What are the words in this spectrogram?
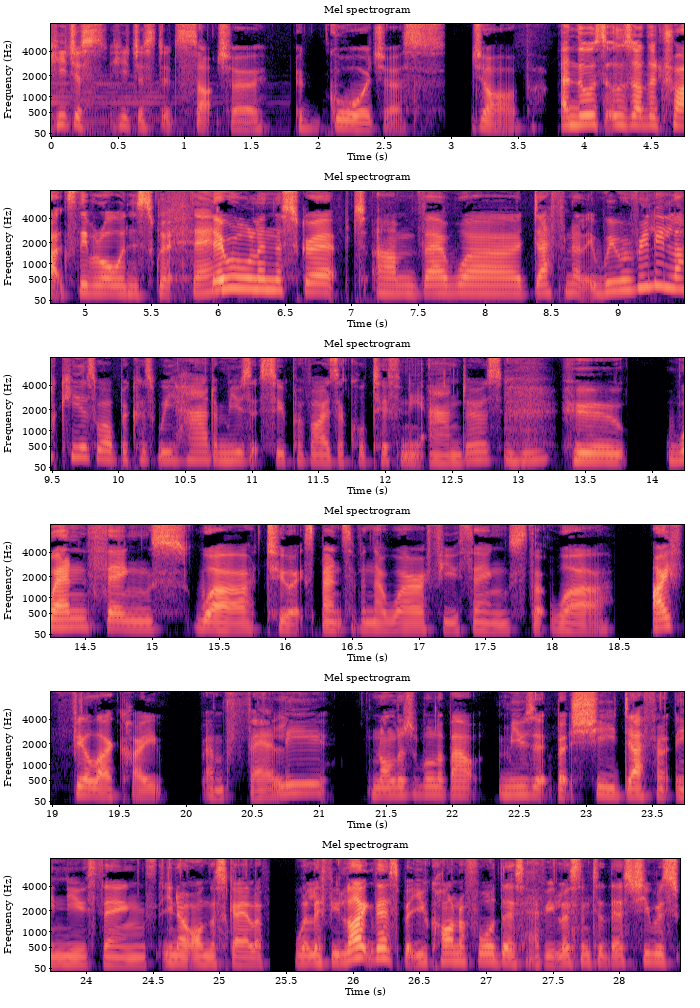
He just he just did such a, a gorgeous job. And those those other tracks, they were all in the script then. They were all in the script. Um, there were definitely we were really lucky as well because we had a music supervisor called Tiffany Anders, who, when things were too expensive, and there were a few things that were, I feel like I am fairly knowledgeable about music, but she definitely knew things, you know, on the scale of, well, if you like this, but you can't afford this, have you listened to this? She was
